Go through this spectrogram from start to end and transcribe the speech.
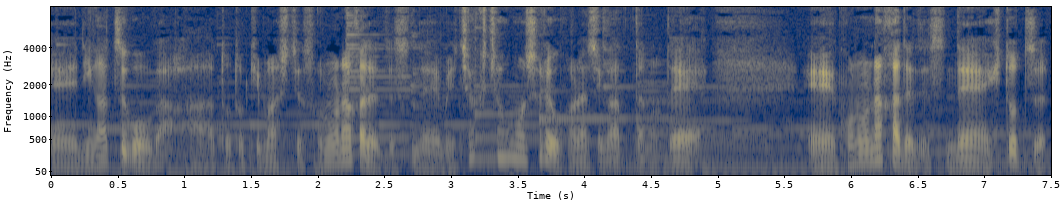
えー、2月号が届きましてその中でですねめちゃくちゃ面白いお話があったので、えこの中でですね一つ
